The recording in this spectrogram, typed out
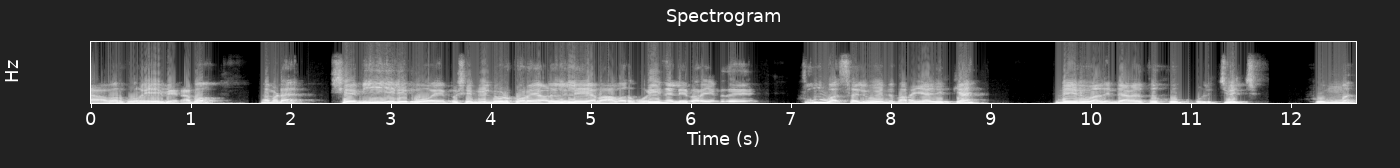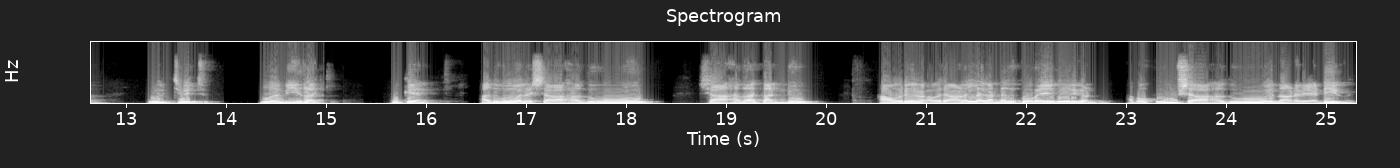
അവർ കുറെ പേര്. അപ്പോ നമ്മുടെ ഷെമീൽ പോയപ്പോ ഷമീലിനോട് കുറെ ആളുകളില്ലേ അപ്പൊ അവർ പോയി എന്നല്ലേ പറയേണ്ടത്? ഹും വസലു എന്ന് പറയാതിരിക്കാൻ എന്ത് ചെയ്തു അതിന്റെ അകത്ത് ഹും ഒളിച്ചു വെച്ചു. ഹും ഒളിച്ചു വെച്ചു. ലമീറാക്കി. ഓക്കെ? അതുപോലെ ഷാഹദൂ. ഷാഹദ കണ്ടു. അവർ ഒരാളല്ല കണ്ടത് കുറെ പേര് കണ്ടു. അപ്പൊ ഹും ഷാഹദൂ എന്നാണ് വേണ്ടിയിരുന്നത്.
